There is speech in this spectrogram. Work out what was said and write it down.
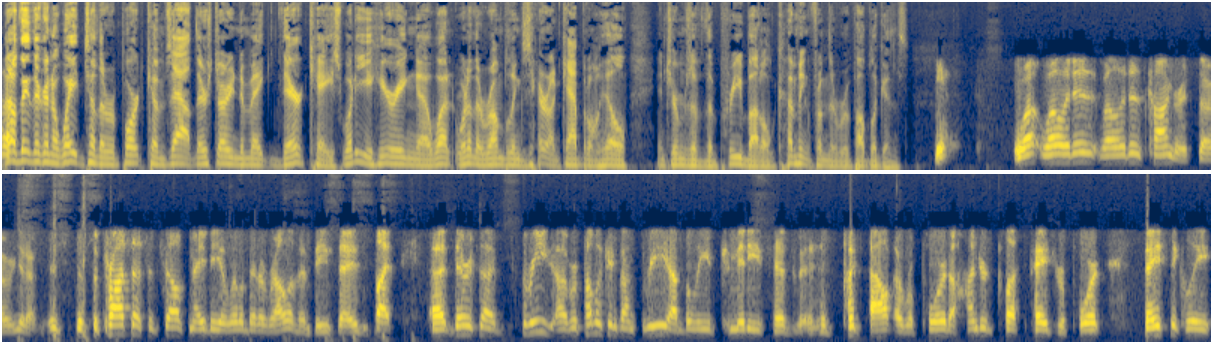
I don't think they're going to wait until the report comes out. They're starting to make their case. What are you hearing? Uh, what What are the rumblings there on Capitol Hill in terms of the pre-buttal coming from the Republicans? Yeah. Well, well, it is. Well, it is Congress, so you know it's, the process itself may be a little bit irrelevant these days. But uh, there's uh, three uh, Republicans on three, I believe, committees have, have put out a report, a hundred plus page report, basically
